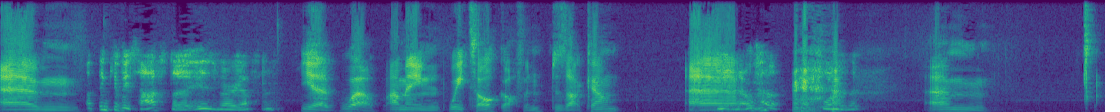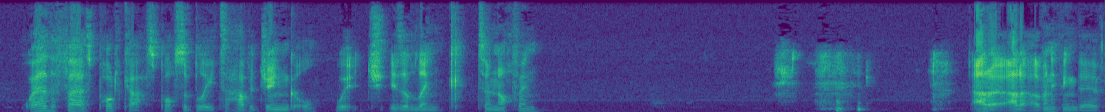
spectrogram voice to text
Um, I think if it's half though, it is very often. yeah, well, I mean, we talk often. Does that count? yeah, Uh, no, one of it. um, we're the first podcast possibly to have a jingle, which is a link to nothing. I don't. I don't have anything, Dave.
